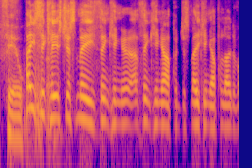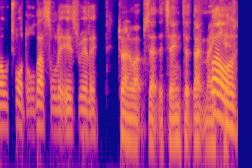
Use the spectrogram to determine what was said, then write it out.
feel. Basically, it's just me thinking uh, thinking up and just making up a load of old twaddle. That's all it is, really. Trying to upset the teams that don't make well, it.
